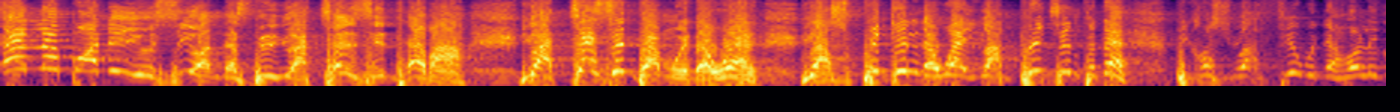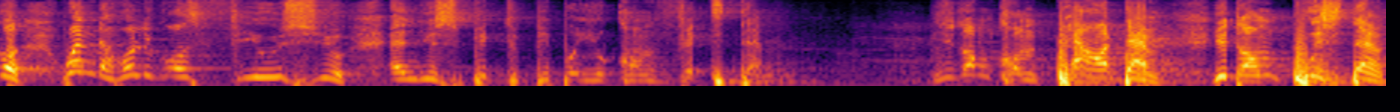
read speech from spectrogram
anybody you see on the street, you are chasing them. ah. You are chasing them with the word. You are speaking the word. You are preaching to them because you are filled with the Holy Ghost. When the Holy Ghost fills you and you speak to people, you convict them. You don't compel them. You don't push them.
